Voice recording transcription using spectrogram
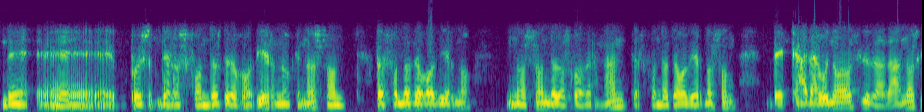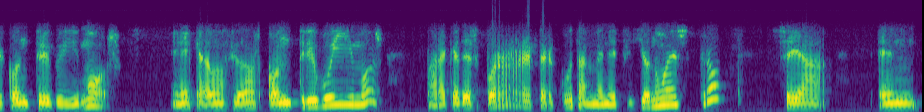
de eh, pues de los fondos del gobierno que no son los fondos del gobierno no son de los gobernantes los fondos del gobierno son de cada uno de los ciudadanos que contribuimos ¿eh? cada uno de los ciudadanos contribuimos para que después repercuta en beneficio nuestro sea en,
